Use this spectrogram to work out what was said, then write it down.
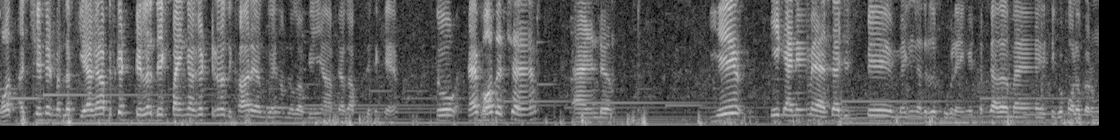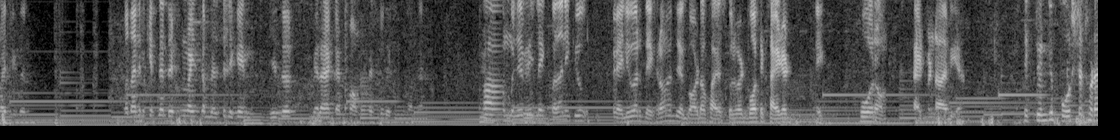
बहुत अच्छे से मतलब किया। अगर आप इसका ट्रेलर देख पाएँगे अगर ट्रेलर दिखा रहे होंगे हम लोग अभी यहाँ पे अगर आपने देखे हैं। तो है बहुत अच्छा है। एंड ये एक एनिमे ऐसा है जिसपे मेरी नज़र तो खूब रहेंगे। सबसे ज़्यादा मैं इसी को फॉलो करूँगा इस सीज़न पता नहीं मैं कितने देखूँगा इन सब में से लेकिन ये तो मेरा कंफर्म है इसको देखूँगा मैं। हाँ मुझे भी लाइक पता नहीं क्यों पहली बार देख रहा हूँ god of high school but बहुत एक्साइटेड लाइक हो रहा हूँ। एक्साइटमेंट आ रही है। एक तो इनके पोस्टर थोड़ा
